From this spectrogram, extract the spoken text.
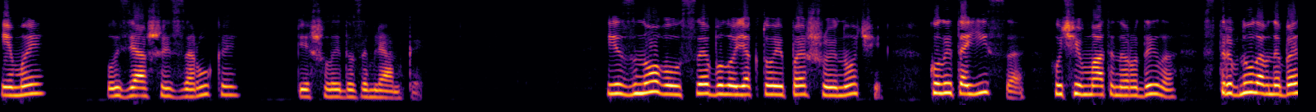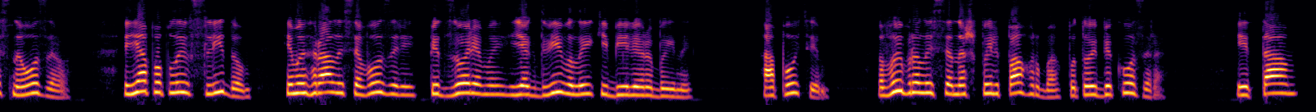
І ми, узявшись за руки, пішли до землянки. І знову усе було як тої першої ночі, коли Таїса, хоч і мати народила, стрибнула в небесне озеро. Я поплив слідом, і ми гралися в озері під зорями, як дві великі білі рибини, а потім вибралися на шпиль пагорба по той бік озера, і там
